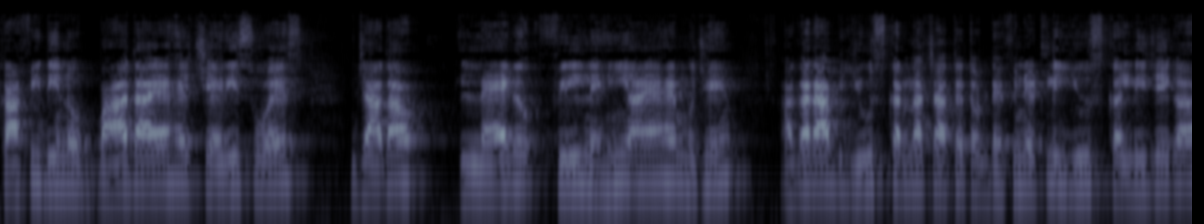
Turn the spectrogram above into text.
काफ़ी दिनों बाद आया है चेरिस ओएस ज़्यादा लैग फील नहीं आया है मुझे। अगर आप यूज़ करना चाहते तो डेफिनेटली यूज़ कर लीजिएगा।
